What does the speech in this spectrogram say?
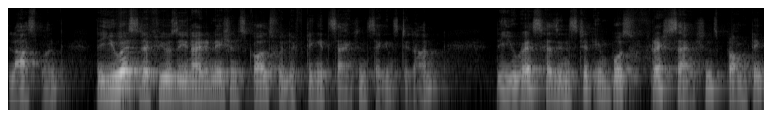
Last month, the US refused the United Nations calls for lifting its sanctions against Iran. The US has instead imposed fresh sanctions, prompting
